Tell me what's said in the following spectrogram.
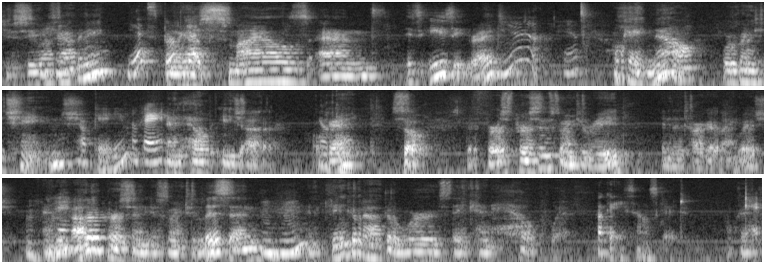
Do you see what's Mhm. happening? Yes, And we have smiles and it's easy, right? Yeah. Yeah. Okay, now we're going to change Okay. Okay. and help each other. Okay? Okay. So the first person is going to read in the target language, and Okay. the other person is going to listen Mhm. and think about the words they can help with. Okay, sounds good. Okay.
